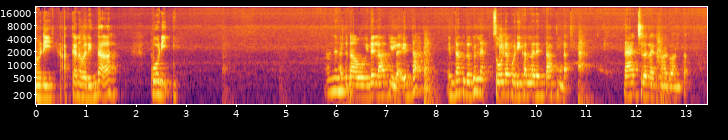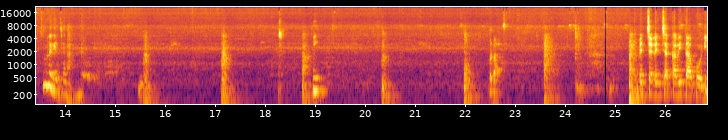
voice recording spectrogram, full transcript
ನೋಡಿ ಅಕ್ಕನವರಿಂದ ಪೋಡಿ. ಅದು ನಾವು ಇದೆಲ್ಲ ಹಾಕ್ಲಿಲ್ಲ ಎಂತ? ಎಂತ ಹಾಕುದು? ಕಲ್ಲರ್ ಸೋಡಾ ಪೊಡಿ ಕಲ್ಲರ್ ಎಂತ ಹಾಕ್ಲಿಲ್ಲ. ನ್ಯಾಚುರಲ್ ಆಗಿ ಮಾಡುವ ಅಂತ. ಬಡ ಬೆಚ್ಚ ಬೆಚ್ಚ ಕವಿತಾ ಪೋಡಿ.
